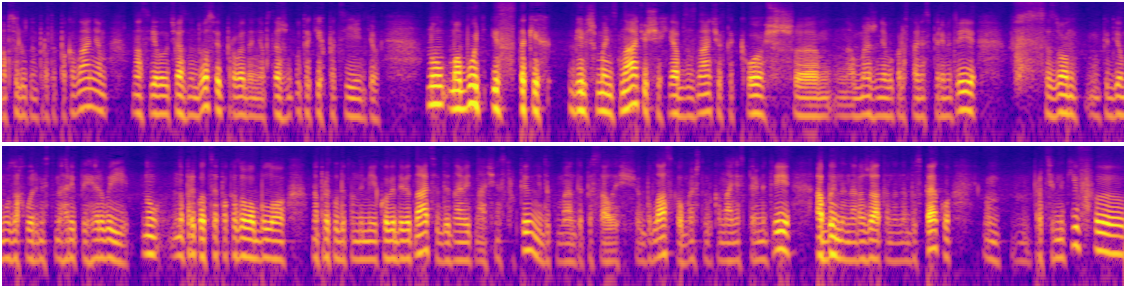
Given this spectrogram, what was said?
абсолютним протипоказанням. У нас є величезний досвід проведення обстежень у таких пацієнтів. Ну, мабуть, із таких більш-менш значущих я б зазначив також е, обмеження використання спірометрії сезон підйому захворюваності на грип і ГРВІ. Ну, наприклад, це показово було на прикладі пандемії COVID-19, де навіть наші інструктивні документи писали, що, будь ласка, обмежте виконання спірометрії, аби не наражати на небезпеку працівників е,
